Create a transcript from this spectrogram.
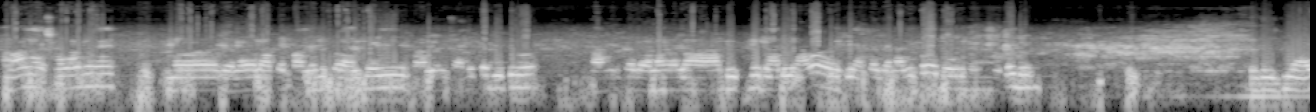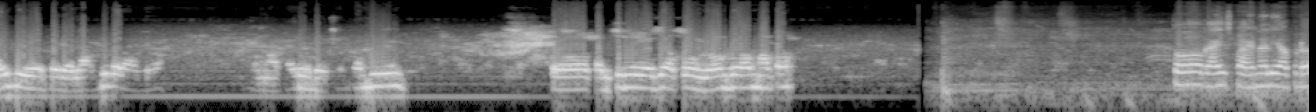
સવારના છ વાગે વહેલા વહેલા આપણે પાર્લર ઉપર આવી જઈએ પાર્લર ચાલુ કરી દીધું પાર્લર પર વહેલા વહેલા આ દૂધની ગાડી આવે એટલે આપણે જણાવી પડે તો મોટો દૂધ દૂધની આવી ગઈ તો વહેલા આપી બરાબર તો માતાજી દર્શન કરી દઈએ તો કન્ટિન્યુ રહેજો આપણો વ્લોગ જોવા માટે. તો ગાઈઝ ફાઇનલી આપણે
